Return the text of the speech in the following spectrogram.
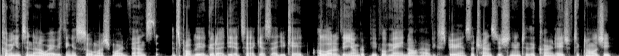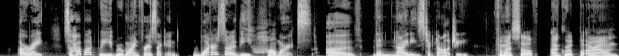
coming into now where everything is so much more advanced, it's probably a good idea to, I guess, educate. A lot of the younger people may not have experienced the transition into the current age of technology. All right. So, how about we rewind for a second? What are some of the hallmarks of the 90s technology? For myself, I grew up around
